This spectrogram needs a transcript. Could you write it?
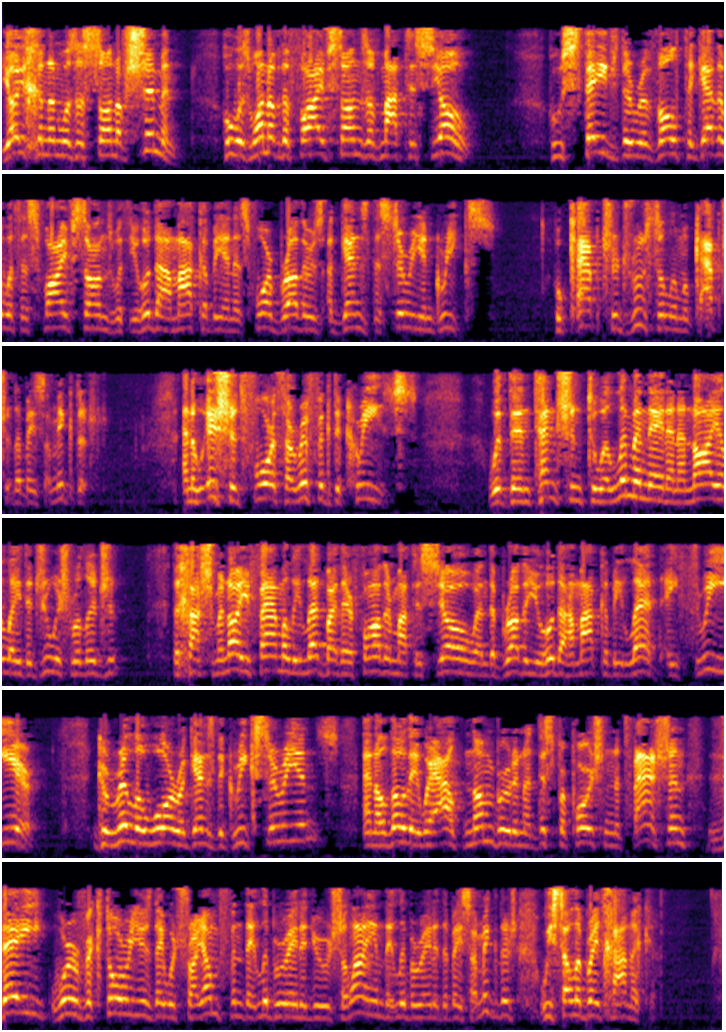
Yochanan was a son of Shimon, who was one of the five sons of Matisyo, who staged the revolt together with his five sons, with Yehuda Maccabi and his four brothers against the Syrian Greeks, who captured Jerusalem, who captured the Beis Hamikdash, and who issued forth horrific decrees with the intention to eliminate and annihilate the Jewish religion. The Chashmonai family, led by their father Matisyo and the brother Yehuda Hamakabi, led a three-year guerrilla war against the Greek Syrians, and although they were outnumbered in a disproportionate fashion, they were victorious, they were triumphant, they liberated Jerusalem, they liberated the Beis Hamikdash. We celebrate Hanukkah.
